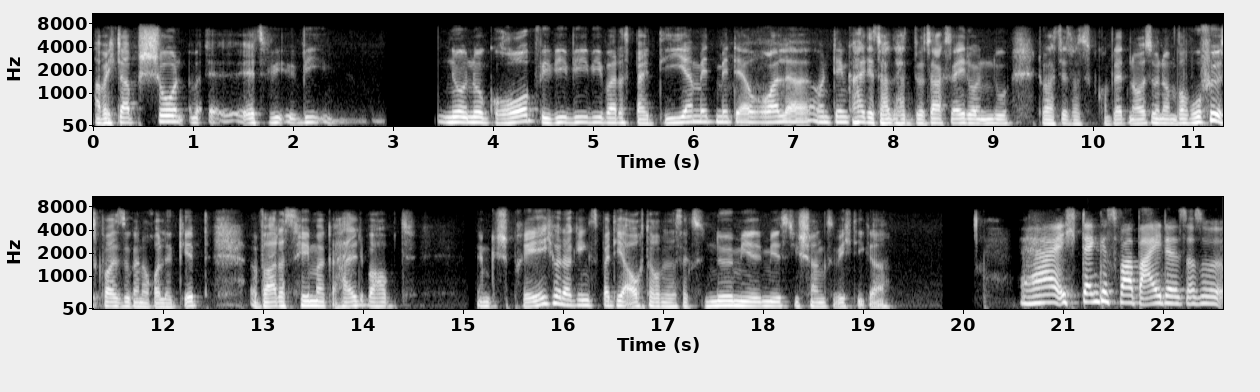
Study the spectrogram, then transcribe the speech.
Aber ich glaube schon, äh, jetzt wie, wie nur, nur grob, wie, wie, wie, wie war das bei dir mit, mit der Rolle und dem Gehalt? Jetzt du sagst, ey, du, du, du hast jetzt was komplett Neues übernommen, wofür es quasi sogar eine Rolle gibt. War das Thema Gehalt überhaupt im Gespräch oder ging es bei dir auch darum, dass du sagst, nö, mir, mir ist die Chance wichtiger? Ja, ich denke, es war beides. Also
